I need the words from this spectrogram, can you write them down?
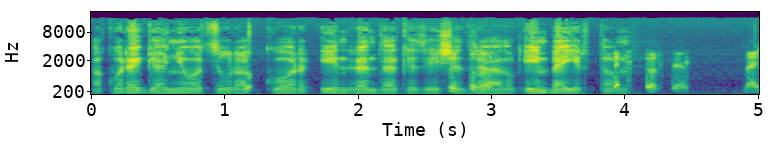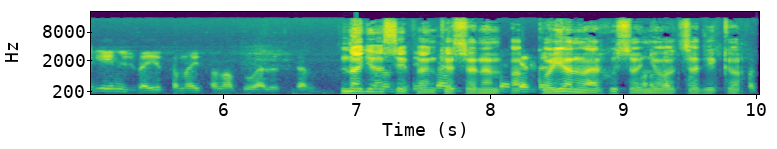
akkor reggel 8 órakor én rendelkezésedre állok. Én beírtam. Történt. Meg én is beírtam, itt a napló előttem. Nagyon szépen köszönöm. Akkor január 28-a.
